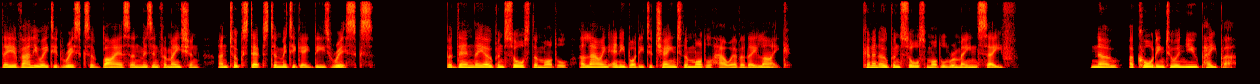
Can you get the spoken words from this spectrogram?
They evaluated risks of bias and misinformation, and took steps to mitigate these risks. But then they open sourced the model, allowing anybody to change the model however they like. Can an open source model remain safe? No, according to a new paper.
